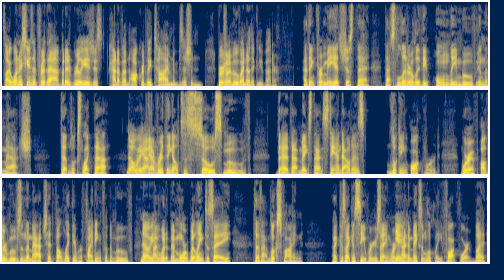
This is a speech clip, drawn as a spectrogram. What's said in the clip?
So I want to use it for that, but it really is just kind of an awkwardly timed and positioned version of a move I know they could do better. I think for me, it's just that that's literally the only move in the match that looks like that. No, where yeah. everything else is so smooth that that makes that stand out as looking awkward. Where if other moves in the match had felt like they were fighting for the move, no, yeah. I would have been more willing to say that that looks fine. Because I can see where you're saying where it Yeah, kind yeah. of makes him look like he fought for it, but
